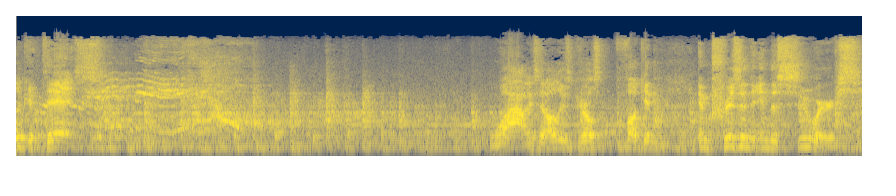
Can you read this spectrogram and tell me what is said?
Look at this. Wow, he's got all these girls fucking imprisoned in the sewers.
